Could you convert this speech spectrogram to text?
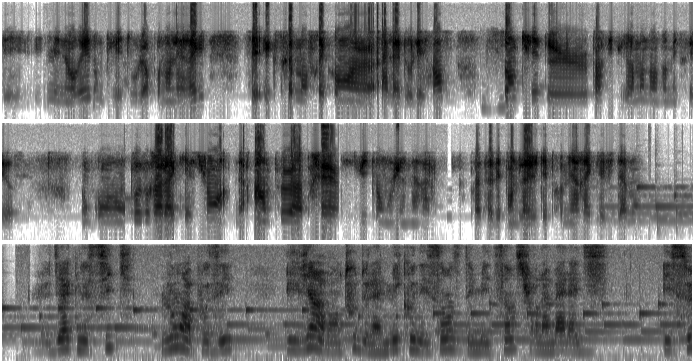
les, les donc les douleurs pendant les règles, c'est extrêmement fréquent à l'adolescence, sans qu'il y ait de, particulièrement d'endométriose. Donc on posera la question un peu après 18 ans en général. Ça dépend de l'âge des premières règles, évidemment. Le diagnostic, long à poser, il vient avant tout de la méconnaissance des médecins sur la maladie. Et ce,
